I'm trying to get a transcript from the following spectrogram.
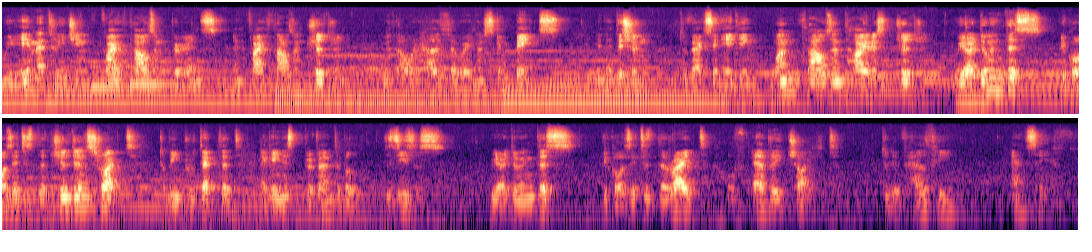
We aim at reaching 5,000 parents and 5,000 children with our health awareness campaigns, in addition to vaccinating 1,000 high-risk children. We are doing this because it is the children's right to be protected against preventable diseases. We are doing this because it is the right of every child to live healthy and safe.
